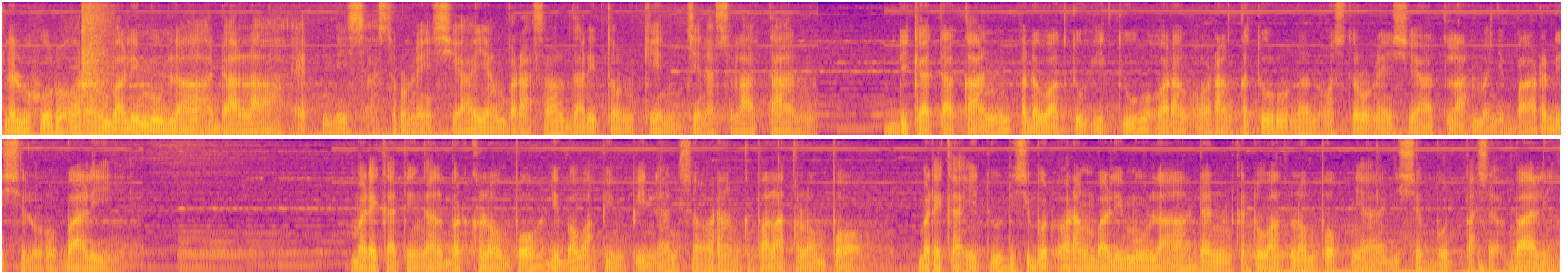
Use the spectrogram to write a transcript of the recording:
leluhur orang Bali mula adalah etnis Austronesia yang berasal dari Tonkin, Cina Selatan. Dikatakan pada waktu itu orang-orang keturunan Austronesia telah menyebar di seluruh Bali. Mereka tinggal berkelompok di bawah pimpinan seorang kepala kelompok. Mereka itu disebut orang Bali Mula dan ketua kelompoknya disebut Pasak Bali.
